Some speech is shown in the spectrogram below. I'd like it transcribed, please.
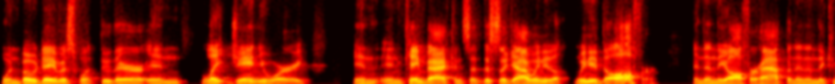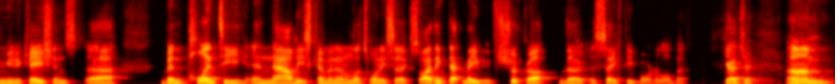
when Bo Davis went through there in late January and, and came back and said, this is a guy we need to, we need to offer. And then the offer happened and then the communications uh, been plenty. And now he's coming in on the 26th. So I think that maybe shook up the safety board a little bit. Gotcha. Um,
